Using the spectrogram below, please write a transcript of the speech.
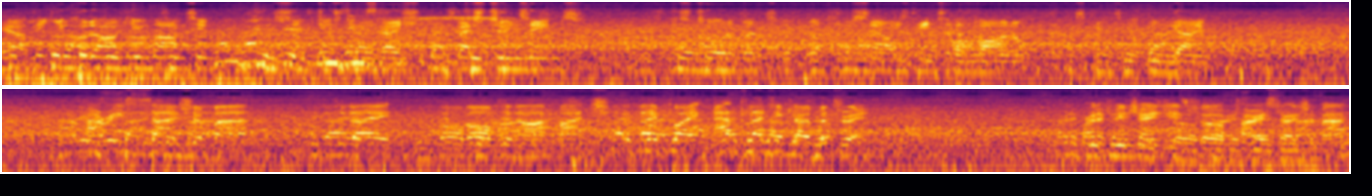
Yeah, I think you could argue, Martin, with some justification, the best two teams in this tournament have got themselves into the final. It's going to be a good game. Paris Saint-Germain today involved in our match. They play Atletico Madrid. Quite a few changes for Paris Saint-Germain.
